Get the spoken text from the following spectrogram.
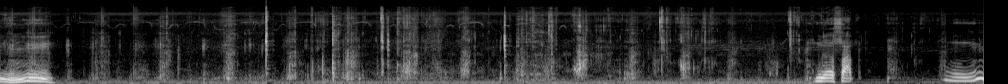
อืมเนื้อสัตว์อืม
